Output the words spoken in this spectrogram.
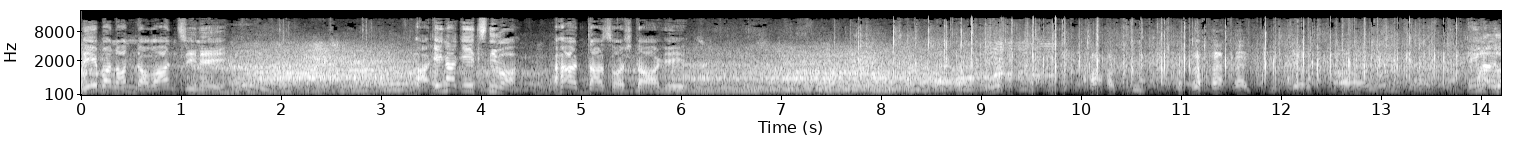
Nebeneinander, Wahnsinn, ey. Ah, enger geht's nicht mehr. Ah, das war stark, ey. Enger, Also,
